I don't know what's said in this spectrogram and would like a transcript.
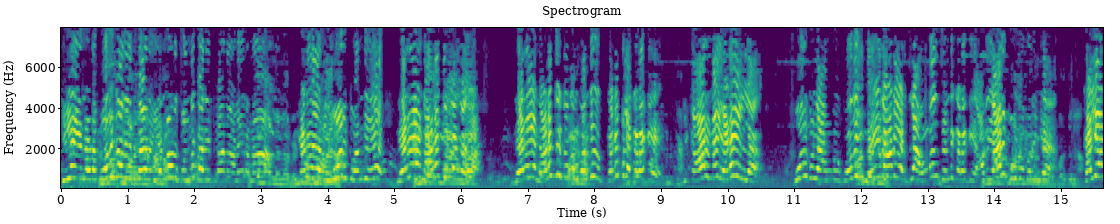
இல்ல, என்னோட அலையறேனா? ஊருக்கு வந்து நிறைய நலத்திட்டங்கள், நிறைய நலத்திட்டங்கள் வந்து கிடப்புல கிடக்கு. காரணம் இடம் இல்ல. ஊருக்குள்ள ஐம்பது பொது மெயினான இடத்துல 50 சென்ட் கிடக்கு. அதை யாருக்கு கொடுக்க போறீங்க? கல்யாண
